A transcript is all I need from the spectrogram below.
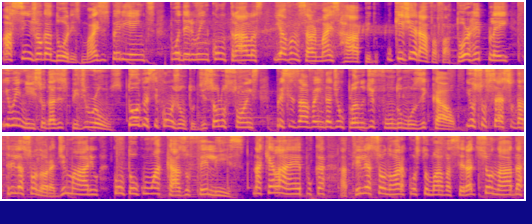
Assim, jogadores mais experientes poderiam encontrá-las e avançar mais rápido, o que gerava fator replay e o início das Speed Rooms. Todo esse conjunto de soluções precisava ainda de um plano de fundo musical. E o sucesso da trilha sonora sonora de Mario contou com um acaso feliz. Naquela época, a trilha sonora costumava ser adicionada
